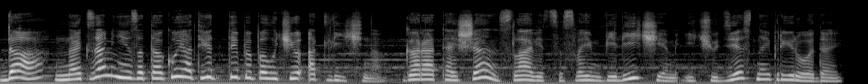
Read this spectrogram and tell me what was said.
Да, на экзамене за такой ответ ты бы получил отлично. Гора Тайшан славится своим величием и чудесной природой.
